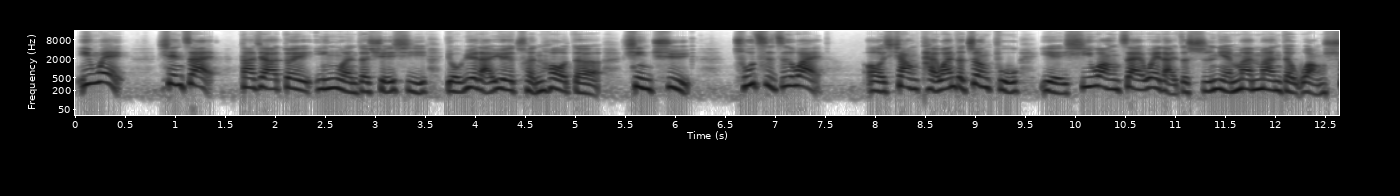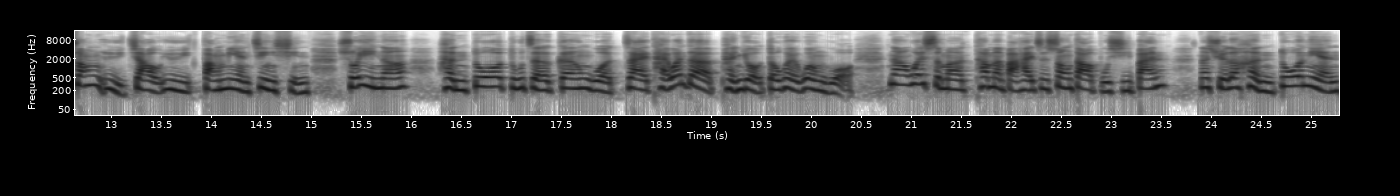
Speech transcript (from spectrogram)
因为。现在大家对英文的学习有越来越醇厚的兴趣。除此之外，呃，像台湾的政府也希望在未来的十年，慢慢的往双语教育方面进行。所以呢，很多读者跟我在台湾的朋友都会问我：那为什么他们把孩子送到补习班？那学了很多年，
